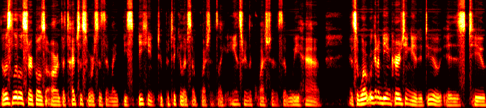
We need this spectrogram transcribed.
those little circles are the types of sources that might be speaking to particular sub-questions, like answering the questions that we have. And so what we're going to be encouraging you to do is to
